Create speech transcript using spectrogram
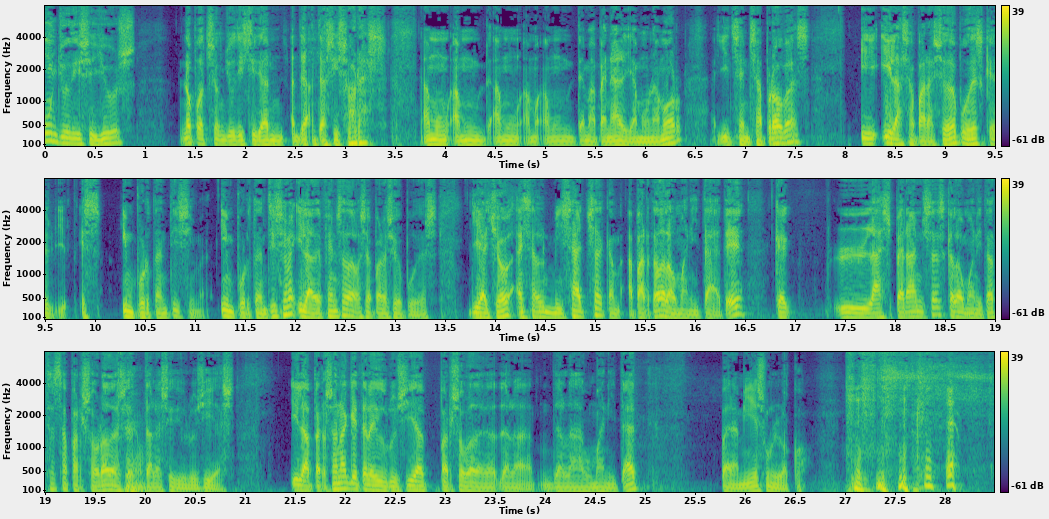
un judici just, no pot ser un judici de, de, de sis hores amb un, amb, un, amb, un, amb, un tema penal i amb un amor, i sense proves, i, i la separació de poders que és importantíssima, importantíssima, i la defensa de la separació de poders. I això és el missatge que aparta de la humanitat, eh? que l'esperança és que la humanitat està per sobre de, sí. de les ideologies. I la persona que té la ideologia per sobre de, de, la, de la humanitat, per a mi és un loco.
